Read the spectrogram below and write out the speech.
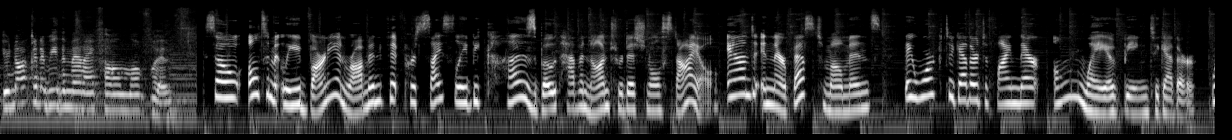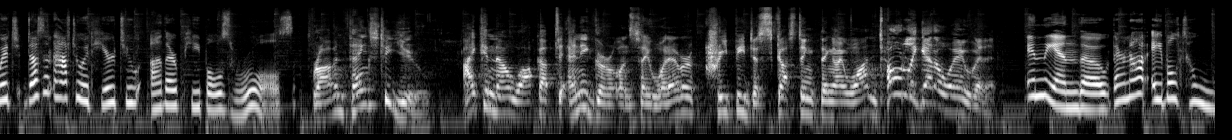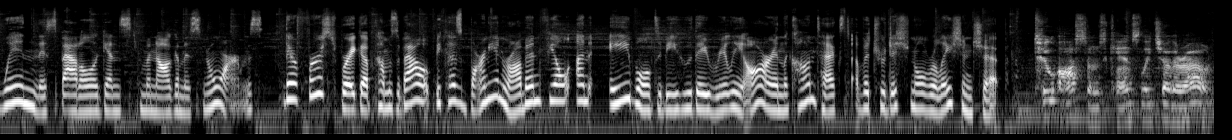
you're not going to be the man I fell in love with. So ultimately, Barney and Robin fit precisely because both have a non traditional style. And in their best moments, they work together to find their own way of being together, which doesn't have to adhere to other people's rules. Robin, thanks to you, I can now walk up to any girl and say whatever creepy, disgusting thing I want and totally get away with it. In the end, though, they're not able to win this battle against monogamous norms. Their first breakup comes about because Barney and Robin feel unable to be who they really are in the context of a traditional relationship. Two awesomes cancel each other out.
